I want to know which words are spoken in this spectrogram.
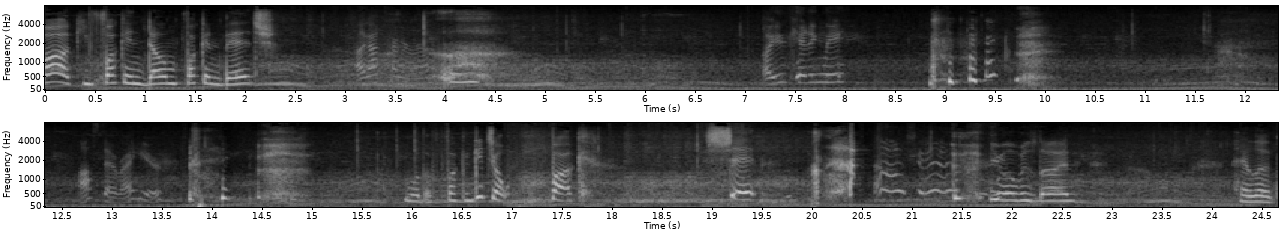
Fuck, you fucking dumb fucking bitch. I gotta turn around. Are you kidding me? I'll stay right here. Motherfucker, get your fuck. Shit. Oh shit! you almost died. Hey, look.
